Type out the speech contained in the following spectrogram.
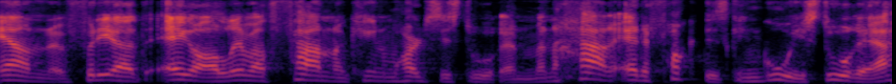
en, fordi at Jeg har aldri vært fan av Kingdom Hearts-historien, men her er det faktisk en god historie.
